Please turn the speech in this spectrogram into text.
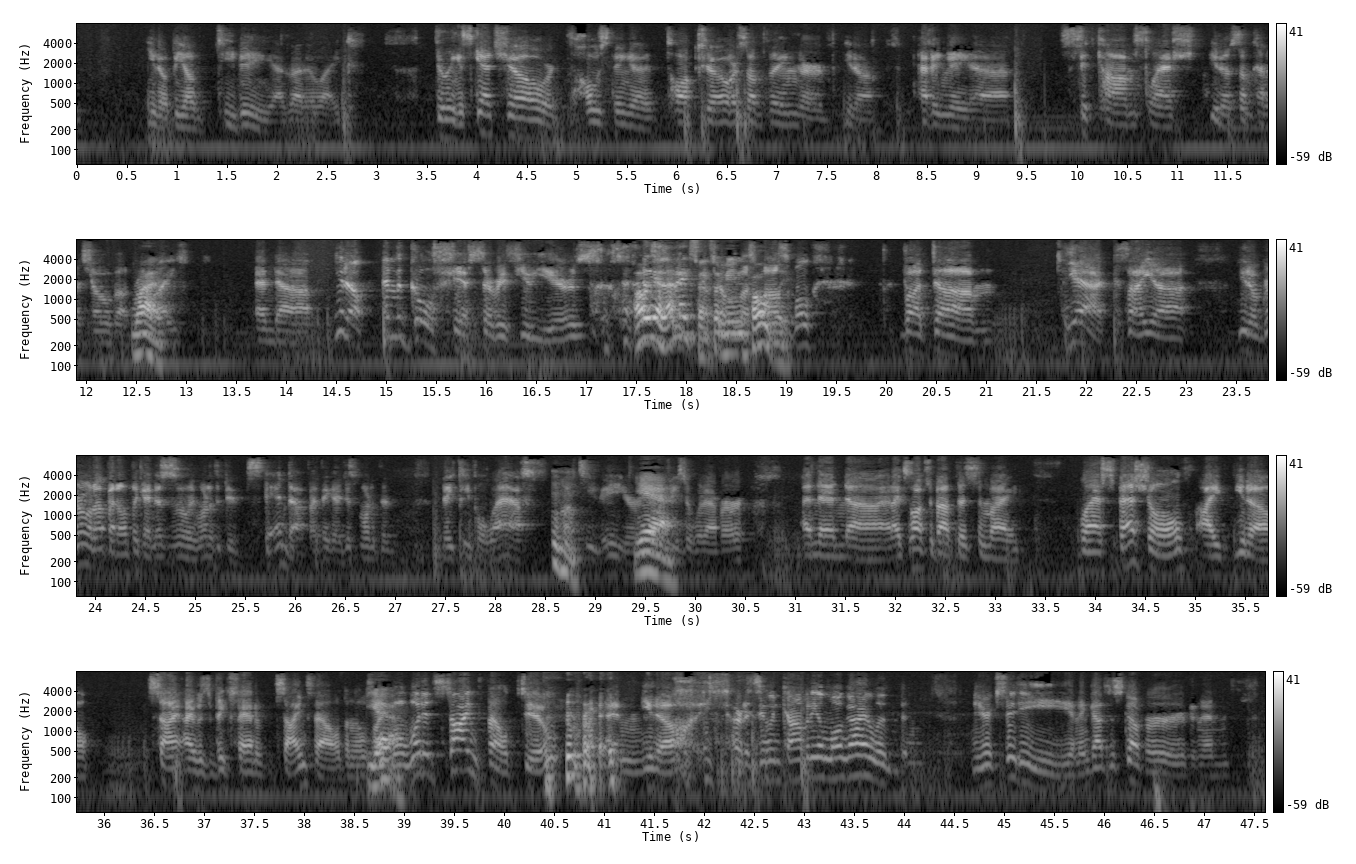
you know, be on TV I'd rather like doing a sketch show or hosting a talk show or something, or you know, having a uh, sitcom slash you know some kind of show about Right. life. And uh, you know, and the goal shifts every few years. Oh, yeah, that makes sense. I mean, totally. possible. But um, yeah, because I, uh, you know, growing up, I don't think I necessarily wanted to do stand up. I think I just wanted to make people laugh on Mhm. TV or Yeah. movies or whatever. And then, uh, and I talked about this in my last special. I, you know, I was a big fan of Seinfeld, and I was Yeah. like, well, what did Seinfeld do? right. and you know, I started doing comedy on Long Island and New York City, and then got discovered, and then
